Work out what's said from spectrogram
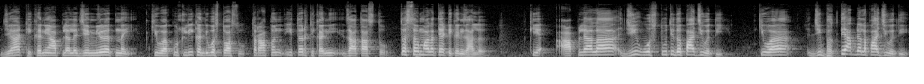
ज्या ठिकाणी आपल्याला जे मिळत नाही किंवा कुठली एखादी वस्तू असू तर आपण इतर ठिकाणी जात असतो. तसं मला त्या ठिकाणी झालं की आपल्याला जी वस्तू तिथं पाहिजे होती किंवा जी भक्ती आपल्याला पाहिजे होती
